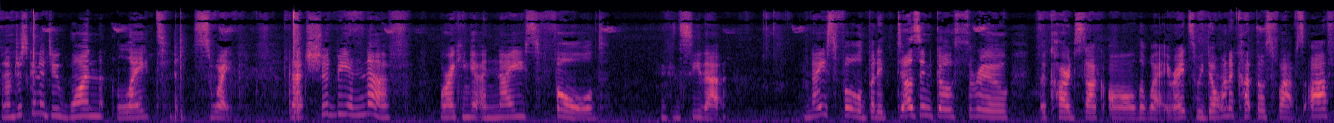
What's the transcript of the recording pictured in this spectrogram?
And I'm just gonna do one light swipe. That should be enough where I can get a nice fold. You can see that. Nice fold, but it doesn't go through the cardstock all the way, right? So we don't want to cut those flaps off.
